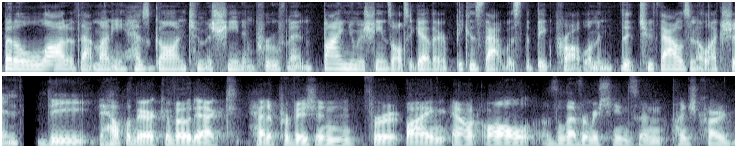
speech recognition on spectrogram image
But a lot of that money has gone to machine improvement, buying new machines altogether, because that was the big problem in the 2000 election. The, the Help America Vote Act had a provision for buying out all of the lever machines and punch card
